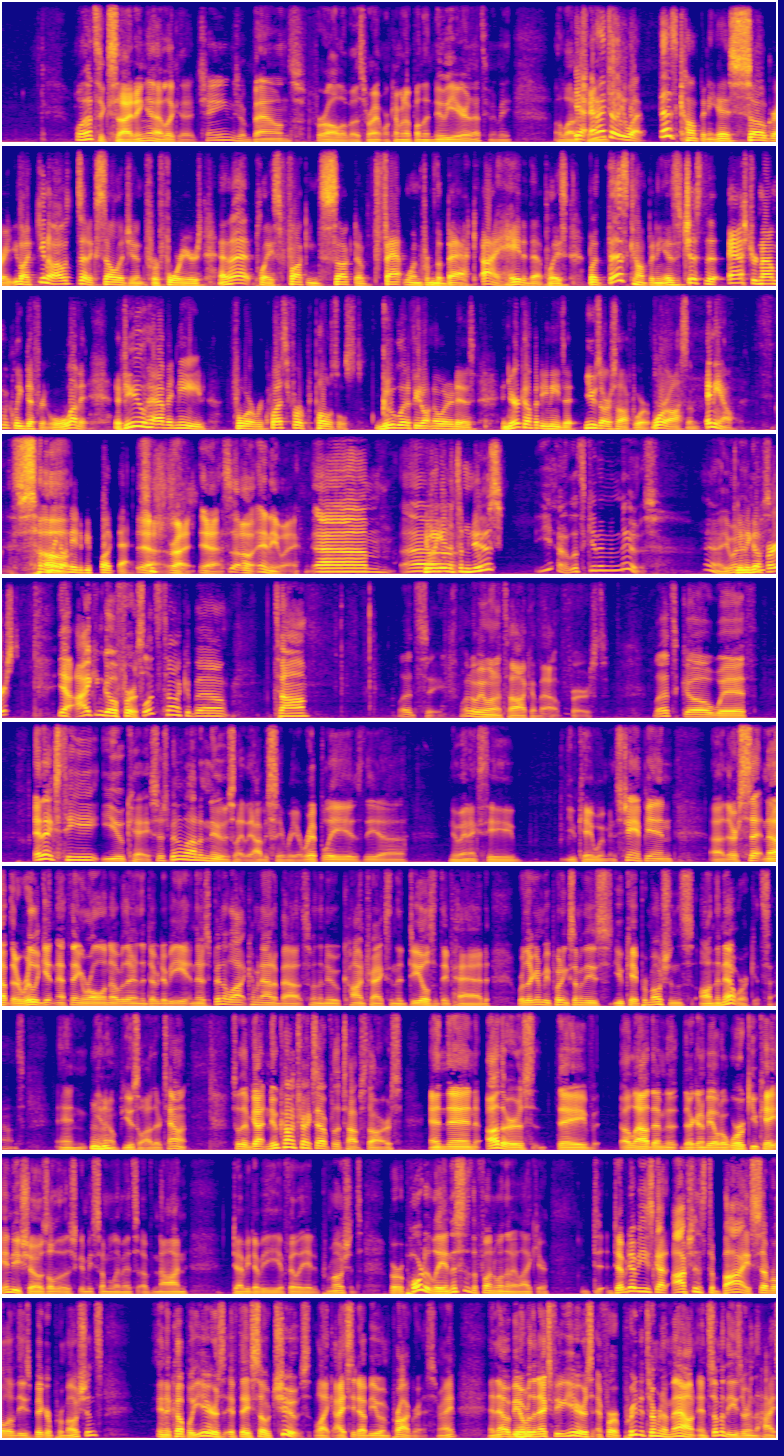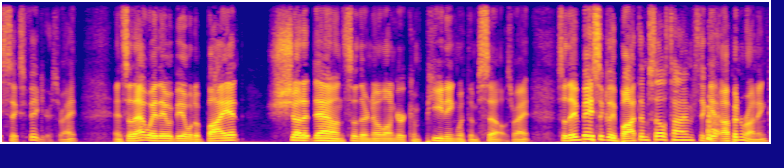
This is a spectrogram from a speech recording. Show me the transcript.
Well, that's exciting. Yeah, look, a change abounds for all of us, right? We're coming up on the new year. That's going to be a lot yeah, of change. and I tell you what, this company is so great. Like, you know, I was at Xceligent for four years, and that place fucking sucked a fat one from the back. I hated that place. But this company is just astronomically different. Love it. If you have a need for requests for proposals, Google it if you don't know what it is, and your company needs it, use our software. We're awesome. Anyhow, so we don't need to be plugged that. yeah, right. Yeah. So anyway, um, uh, You want to get into some news? Yeah, let's get into news. Yeah, you want me to go news? first? Yeah, I can go first. Let's talk about Tom. Let's see. What do we want to talk about first? Let's go with NXT UK. So there's been a lot of news lately. Obviously, Rhea Ripley is the uh, new NXT UK Women's Champion. Uh, they're setting up. They're really getting that thing rolling over there in the WWE. And there's been a lot coming out about some of the new contracts and the deals that they've had, where they're going to be putting some of these UK promotions on the network. It sounds, and you know, use a lot of their talent. So they've got new contracts out for the top stars, and then others they've allowed them to. They're going to be able to work UK indie shows, although there's going to be some limits of non WWE affiliated promotions. But reportedly, and this is the fun one that I like here. D- WWE's got options to buy several of these bigger promotions in a couple years if they so choose, like ICW in progress, right? And that would be over mm-hmm. the next few years and for a predetermined amount. And some of these are in the high six figures, right? And so that way they would be able to buy it, shut it down so they're no longer competing with themselves, right? So they've basically bought themselves times to get up and running,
